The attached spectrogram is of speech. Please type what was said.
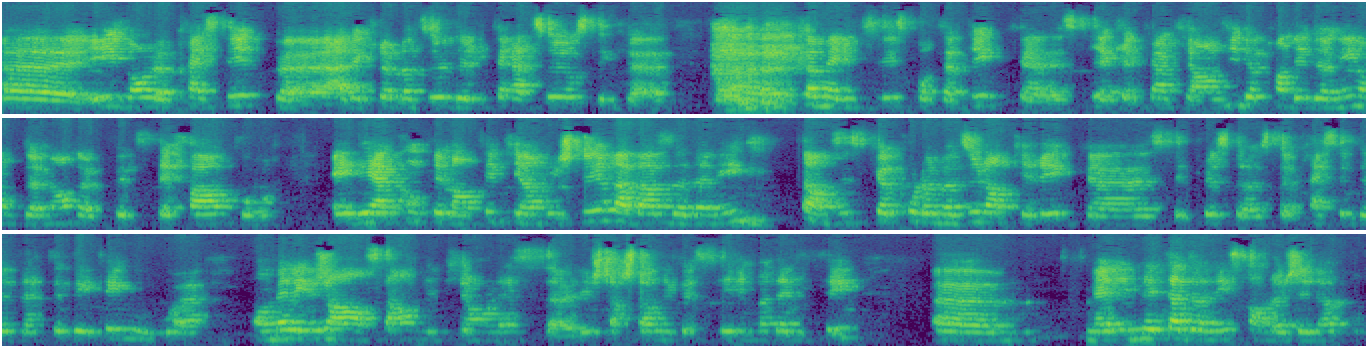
Euh, et bon, le principe euh, avec le module de littérature, c'est que comme elle utilise pour topic, s'il y a quelqu'un qui a envie de prendre des données, on demande un petit effort pour aider à complémenter et enrichir la base de données, tandis que pour le module empirique, c'est plus ce principe de data dating où on met les gens ensemble et puis on laisse les chercheurs négocier les modalités mais les métadonnées sont logées là pour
